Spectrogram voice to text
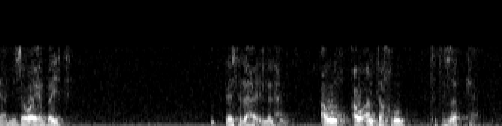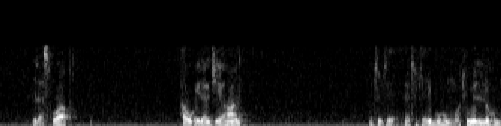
يعني زوايا البيت ليس لها إلا الهم أو أو أن تخرج تتزكى في الأسواق أو إلى الجيران فتتعبهم وتملهم.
